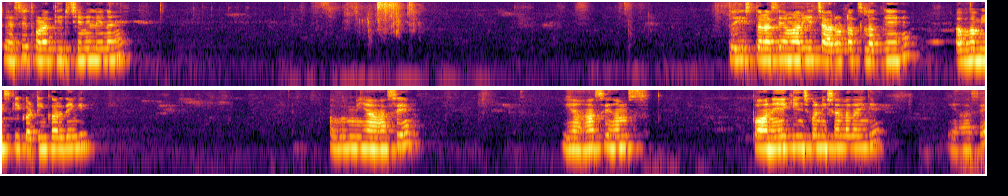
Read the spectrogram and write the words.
तो ऐसे थोड़ा तिरछे में लेना है। तो इस तरह से हमारे ये चारों टक्स लग गए हैं। अब हम इसकी कटिंग कर देंगे। अब हम यहाँ से यहाँ से हम पौने एक इंच पर निशान लगाएँगे, यहाँ से,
